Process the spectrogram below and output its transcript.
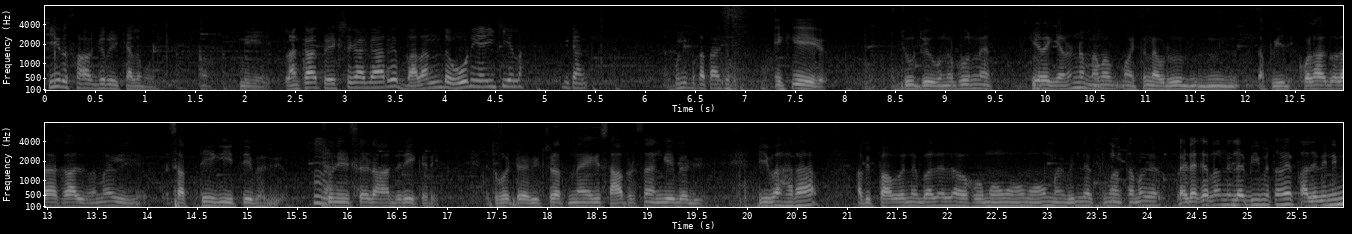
ශීර සාගරය කැළමුණ මේ ලංකා ප්‍රේක්ෂකාගාරය බලන්ඩ ඕනේ ඇයි කියලා. නිකන් මුලිප කතා කර එක චූටි උනපුරණ කියලා කියන්න මම මතන අවුරු අපි කොලා දොලා කාලනම සත්‍යය ගීතය බැලුව. සුනිල්සට ආදරය කරේ. එතකොට වික්ටරත්නයගේ සාප්‍රසන්ගේ බැලුව. ඒව හරා අපි පවන බලලා හොම හොමෝම විල්ලක්තුම සමඟ වැඩ කරන්න ලැබීම තමයි පලවෙනිම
